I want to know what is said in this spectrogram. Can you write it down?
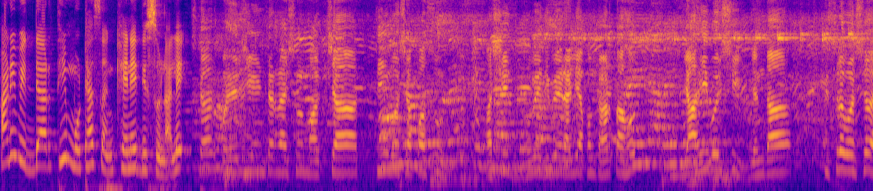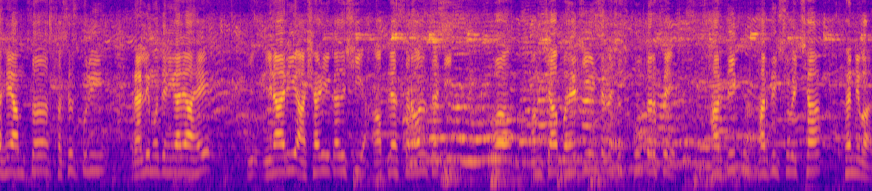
आणि विद्यार्थी मोठ्या संख्येने दिसून आले. इंटरनॅशनल मागच्या तीन वर्षापासून अशीच भव्य दिव्य रॅली आपण काढत आहोत. याही वर्षी यंदा तिसरं वर्ष हे आमचं सक्सेसफुली रॅलीमध्ये निघाले आहे. ये- येणारी आषाढी एकादशी आपल्या सर्वांसाठी व आमच्या बहिर्जी इंटरनॅशनल स्कूलतर्फे हार्दिक हार्दिक शुभेच्छा. धन्यवाद.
